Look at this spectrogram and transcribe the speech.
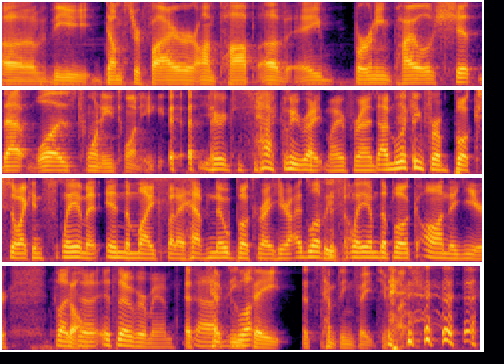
of the dumpster fire on top of a burning pile of shit that was 2020. You're exactly right, my friend. I'm looking for a book so I can slam it in the mic, but I have no book right here. I'd love Please to don't. slam the book on the year, but uh, it's over, man. That's Uh, tempting lo- fate. That's tempting fate too much.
